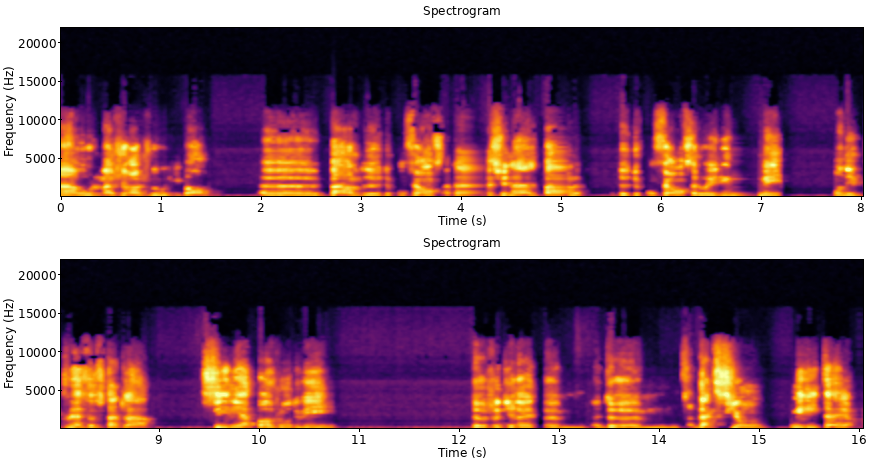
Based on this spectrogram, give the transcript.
a un rôle majeur à jouer au Liban, euh, parle de, conférences internationales, parle de, de conférences à l'ONU, mais on n'est plus à ce stade-là. S'il n'y a pas aujourd'hui je dirais, d'action militaire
